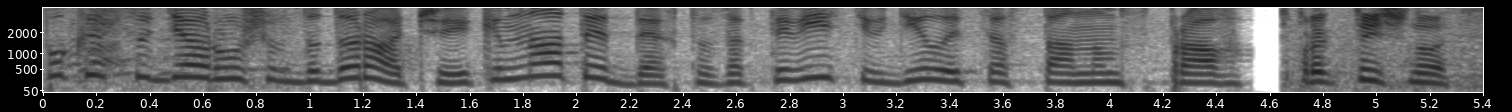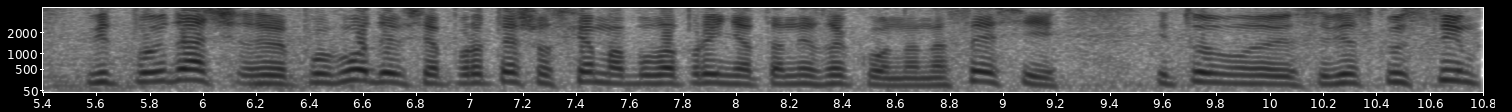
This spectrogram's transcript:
Поки суддя рушив до дорадчої кімнати, дехто з активістів ділиться станом справ. Практично відповідач е, погодився про те, що схема була прийнята незаконно на сесії, і тому е, в зв'язку з цим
